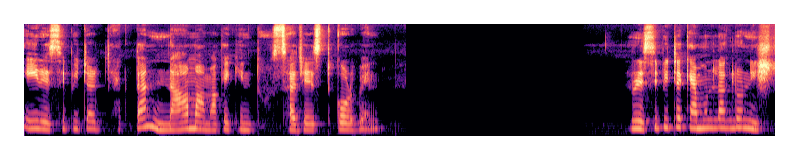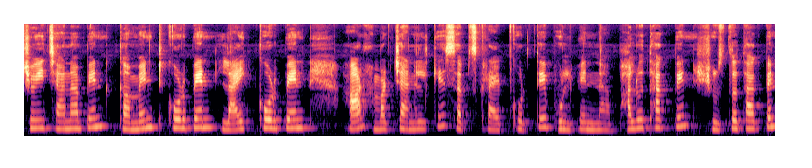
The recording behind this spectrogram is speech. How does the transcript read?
এই রেসিপিটার একটা নাম আমাকে কিন্তু সাজেস্ট করবেন। রেসিপিটা কেমন লাগল নিশ্চয়ই জানাবেন কমেন্ট করবেন লাইক করবেন, আর আমার চ্যানেলকে সাবস্ক্রাইব করতে ভুলবেন না। ভালো থাকবেন, সুস্থ থাকবেন।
